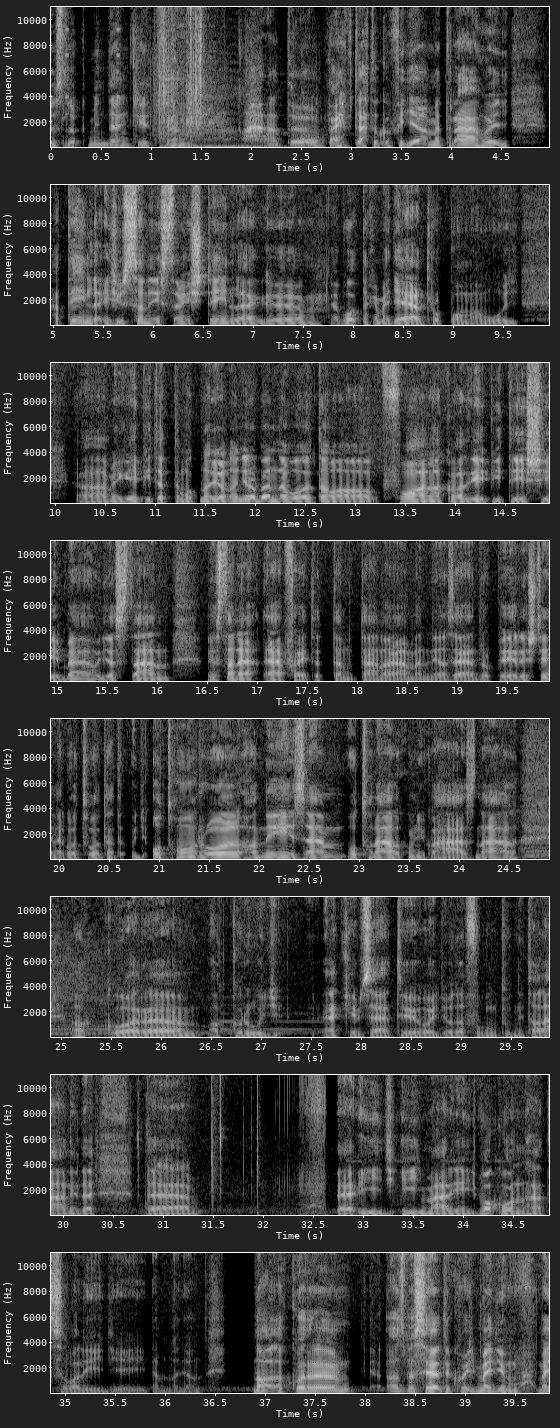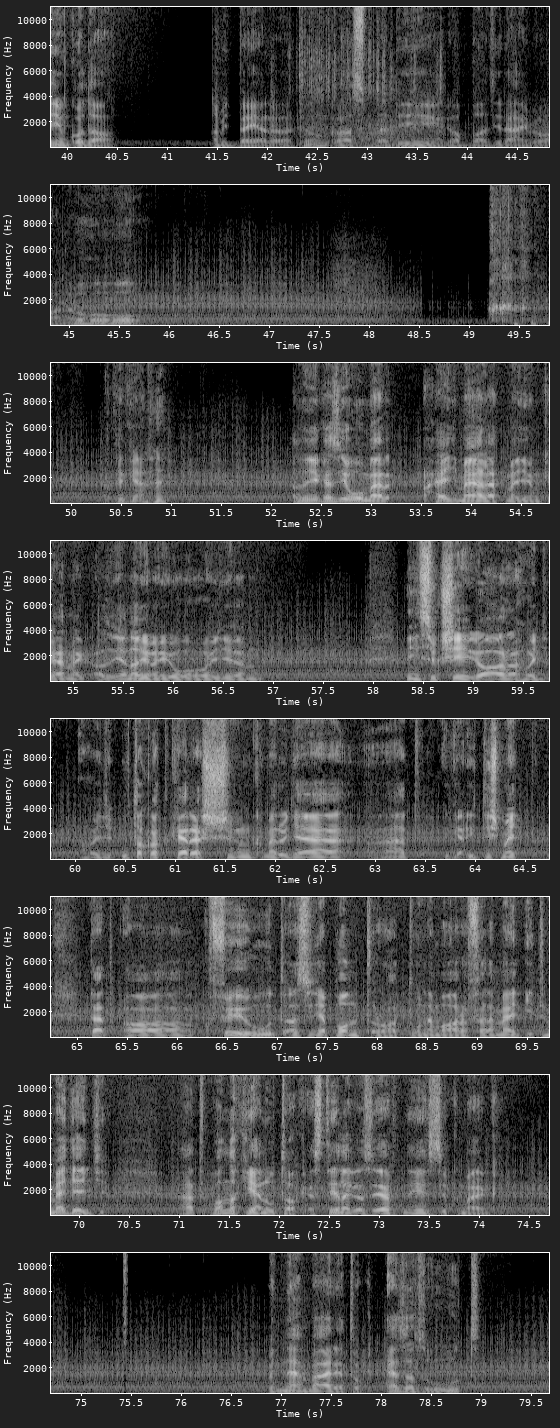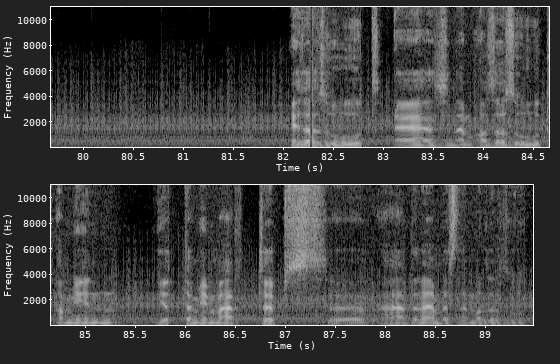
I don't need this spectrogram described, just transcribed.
Üdvözlök mindenkit. Hát felhívtátok a figyelmet rá, hogy hát tényleg, és visszanéztem, és tényleg volt nekem egy airdropom amúgy, még építettem ott nagyon, annyira benne voltam a falnak az építésébe, hogy aztán, hogy aztán elfejtettem utána elmenni az airdropért, és tényleg ott volt. Hát úgy otthonról, ha nézem, otthon állok mondjuk a háznál, akkor, akkor úgy elképzelhető, hogy oda fogunk tudni találni, de, de, de így, így már így vakon, hát szóval így, így nem nagyon. Na, akkor azt beszéltük, hogy megyünk, megyünk oda, amit bejelöltünk, az pedig abba az irányba van. Ho, ho, ho. hát igen. Az mondjuk ez jó, mert a hegy mellett megyünk el, meg az ugye nagyon jó, hogy nincs szükség arra, hogy, hogy utakat keressünk, mert ugye, hát igen, itt is megy, tehát a, a fő út az ugye pont rohadtul nem arra fele megy, itt megy egy, hát vannak ilyen utak, ezt tényleg azért nézzük meg. Vagy nem, várjatok, ez az út, ez az út, ez nem az az út, amin jöttem én már többször, hát de nem, ez nem az az út.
